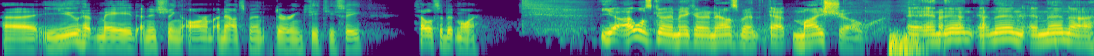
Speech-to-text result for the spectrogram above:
Uh, you have made an interesting ARM announcement during GTC. Tell us a bit more. Yeah, I was going to make an announcement at my show, and, then and then and then uh,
